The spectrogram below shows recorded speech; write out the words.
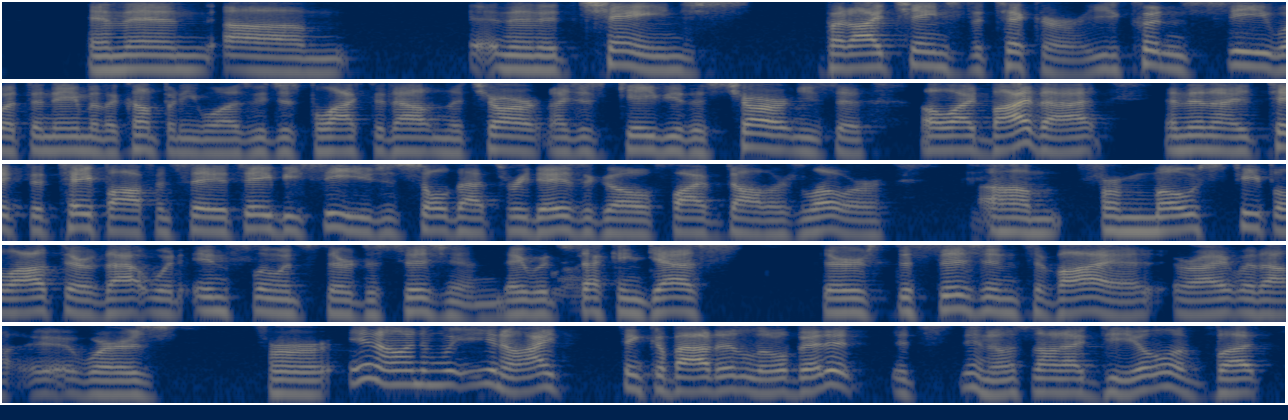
and then um, and then it changed. But I changed the ticker. You couldn't see what the name of the company was. We just blacked it out in the chart, and I just gave you this chart, and you said, "Oh, I'd buy that." And then I take the tape off and say, "It's ABC. You just sold that three days ago, five dollars lower." Um, for most people out there, that would influence their decision. They would second guess their decision to buy it, right? Without, uh, whereas for you know, and we, you know, I think about it a little bit. It, it's you know it's not ideal, but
